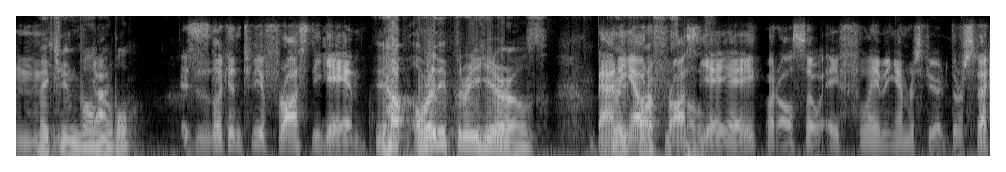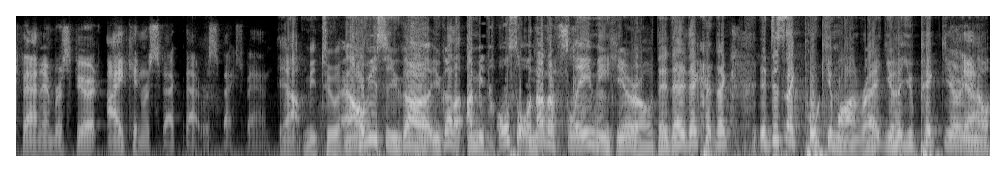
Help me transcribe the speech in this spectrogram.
Mhm. makes you invulnerable. This is looking to be a frosty game. Yep, already three heroes. banning Very out a frosty frosty AA, but also a flaming Ember Spirit. The respect ban Ember Spirit, I can respect that respect ban. Yeah, me too. And obviously, you gotta, you gotta. I mean, also another flaming hero. They, they, they, it's just like Pokemon, right? You, you picked your, you know,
